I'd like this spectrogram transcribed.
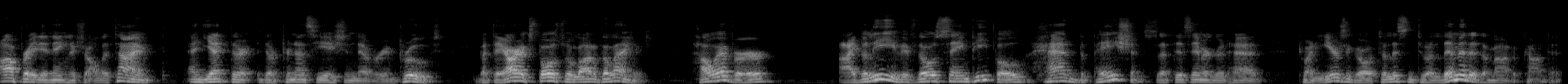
operate in English all the time, and yet their, their pronunciation never improves. But they are exposed to a lot of the language. However, I believe if those same people had the patience that this immigrant had 20 years ago to listen to a limited amount of content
